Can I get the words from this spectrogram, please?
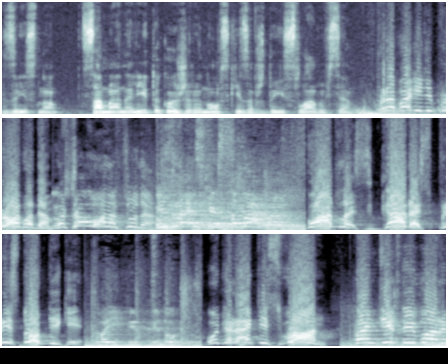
звісно, саме аналітикою Жириновський завжди і славився. Пропадите пропадом! Пошел вон отсюда! Израильская собака! Подлость, гадость, преступники! Твои придурки! Убирайтесь вон! Бандиты и воры!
